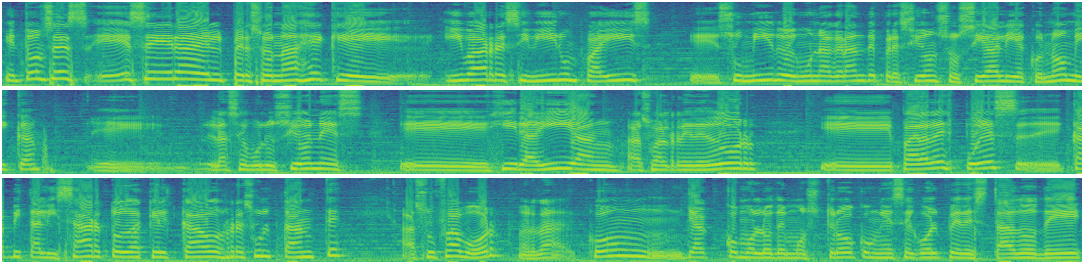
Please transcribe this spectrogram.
Entonces, ese era el personaje que iba a recibir un país eh, sumido en una gran depresión social y económica. Eh, las evoluciones eh, girarían a su alrededor para después capitalizar todo aquel caos resultante a su favor, ¿verdad? Con ya como lo demostró con ese golpe de estado de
